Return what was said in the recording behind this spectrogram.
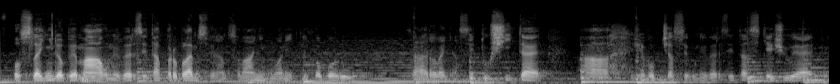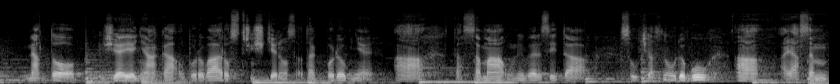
v poslední době má univerzita problém s financováním humanitních oborů. Zároveň asi tušíte, a že občas si univerzita stěžuje na to, že je nějaká oborová roztřištěnost a tak podobně. A ta samá univerzita v současnou dobu, a, a já jsem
